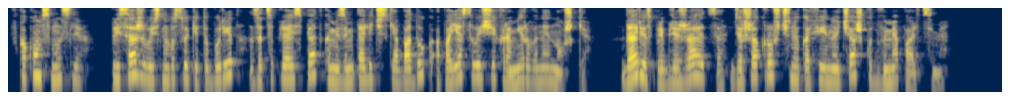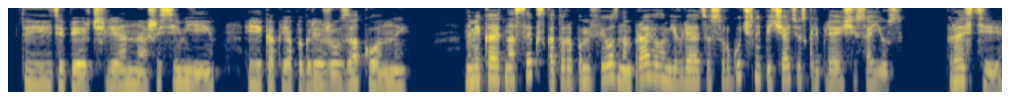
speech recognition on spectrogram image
В каком смысле? Присаживаясь на высокий табурет, зацепляясь пятками за металлический ободок, опоясывающий хромированные ножки. Дариус приближается, держа крошечную кофейную чашку двумя пальцами. «Ты теперь член нашей семьи, и, как я погляжу, законный», намекает на секс, который по мафиозным правилам является сургучной печатью, скрепляющей союз. «Прости,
